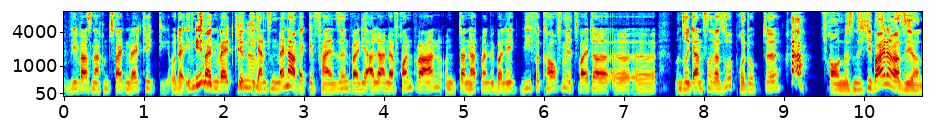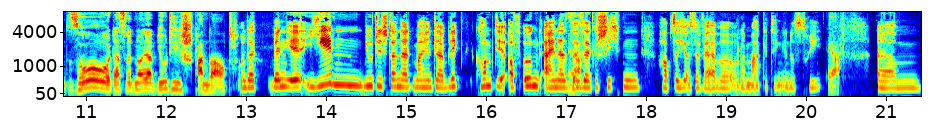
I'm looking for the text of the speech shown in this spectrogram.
wie war es nach dem Zweiten Weltkrieg, die, oder im, Im- Zweiten Weltkrieg genau. die ganzen Männer weggefallen sind, weil die alle an der Front waren. Und dann hat man überlegt, wie verkaufen wir jetzt weiter äh, äh, unsere ganzen Rasurprodukte? Ha! Frauen müssen sich die Beine rasieren. So, das wird neuer Beauty-Standard. Und da, wenn ihr jeden Beauty-Standard mal hinterblickt, kommt ihr auf irgendeiner Ja. dieser Geschichten, hauptsächlich aus der Werbe- oder Marketingindustrie. Ja. Ähm,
